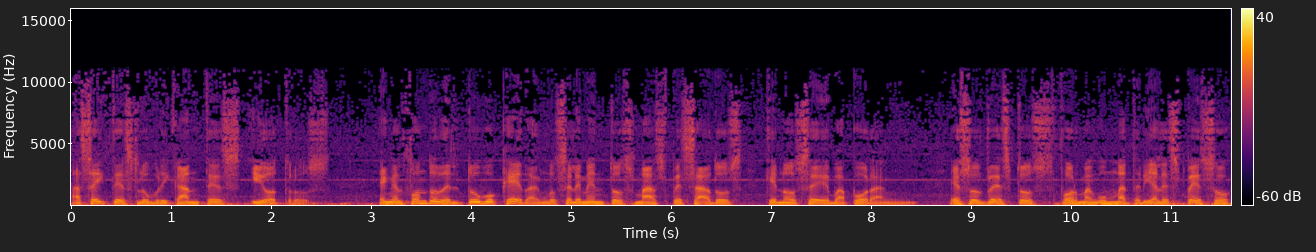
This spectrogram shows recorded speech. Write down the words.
aceites lubricantes y otros. En el fondo del tubo quedan los elementos más pesados que no se evaporan. Esos restos forman un material espeso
